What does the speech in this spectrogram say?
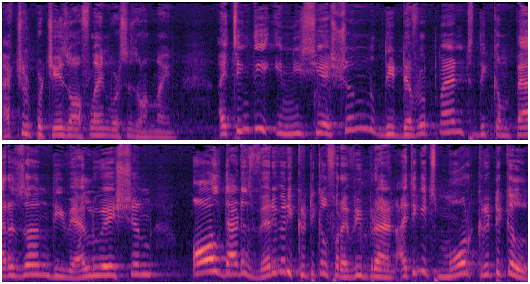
actual purchase offline versus online. I think the initiation, the development, the comparison, the evaluation, all that is very, very critical for every brand. I think it's more critical,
